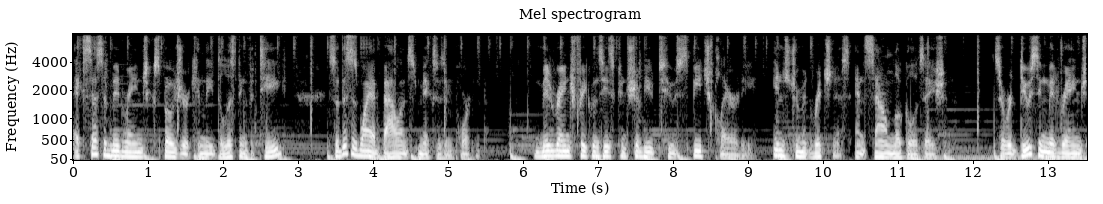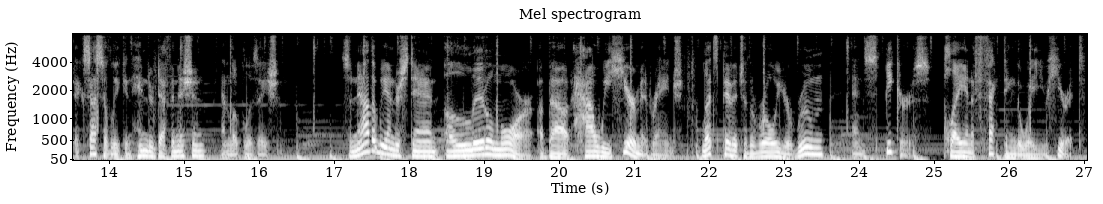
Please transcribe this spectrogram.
Excessive mid-range exposure can lead to listening fatigue, so this is why a balanced mix is important. Mid-range frequencies contribute to speech clarity, instrument richness, and sound localization. So reducing mid-range excessively can hinder definition and localization. So now that we understand a little more about how we hear mid-range, let's pivot to the role your room and speakers play in affecting the way you hear it.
